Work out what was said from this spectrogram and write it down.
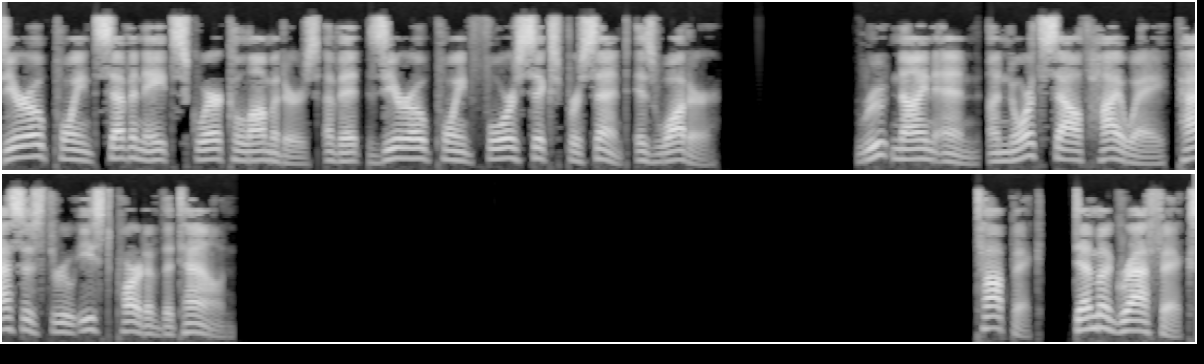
0.78 square kilometers of it, 0.46% is water. Route 9N, a north-south highway, passes through east part of the town. Topic: Demographics.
